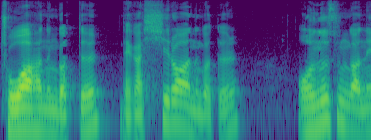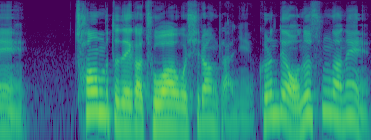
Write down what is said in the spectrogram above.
좋아하는 것들, 내가 싫어하는 것들, 어느 순간에 처음부터 내가 좋아하고 싫어한 게 아니에요. 그런데 어느 순간에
